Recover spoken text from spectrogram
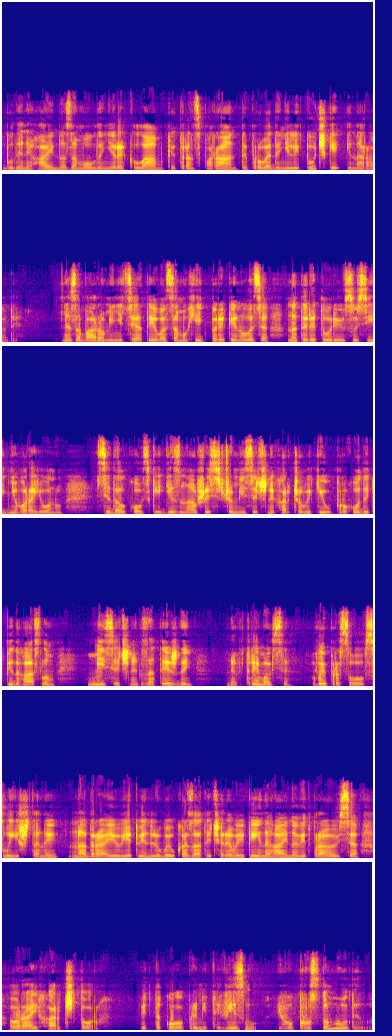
були негайно замовлені рекламки, транспаранти, проведені літучки і наради. Незабаром ініціатива самохідь перекинулася на територію сусіднього району. Сідалковський, дізнавшись, що місячник харчовиків проходить під гаслом місячник за тиждень, не втримався, випрасував свої штани, надраїв, як він любив казати, черевики, і негайно відправився в рай харчторг. Від такого примітивізму його просто нудило.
